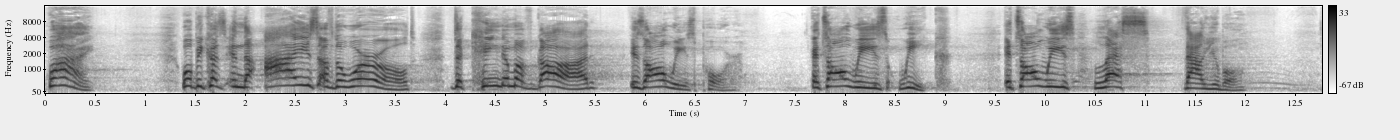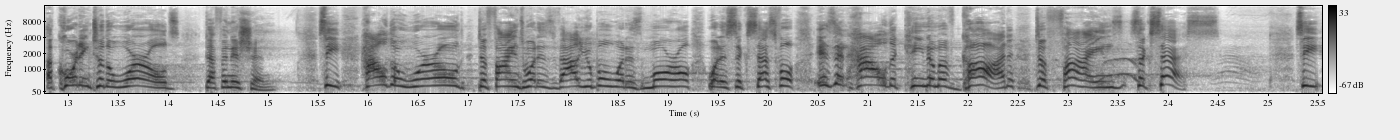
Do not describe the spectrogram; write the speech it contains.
Why? Well, because in the eyes of the world, the kingdom of God is always poor. It's always weak. It's always less valuable. According to the world's definition. See, how the world defines what is valuable, what is moral, what is successful, isn't how the kingdom of God defines success. See,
